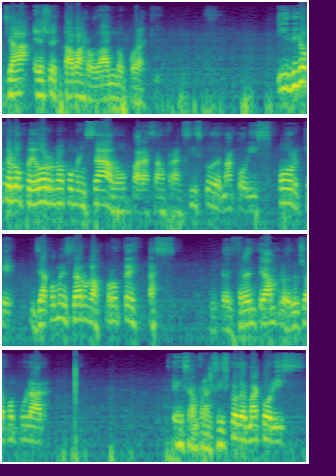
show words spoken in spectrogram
ya eso estaba rodando por aquí. Y digo que lo peor no ha comenzado para San Francisco de Macorís porque ya comenzaron las protestas del Frente Amplio de Lucha Popular en San Francisco de Macorís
